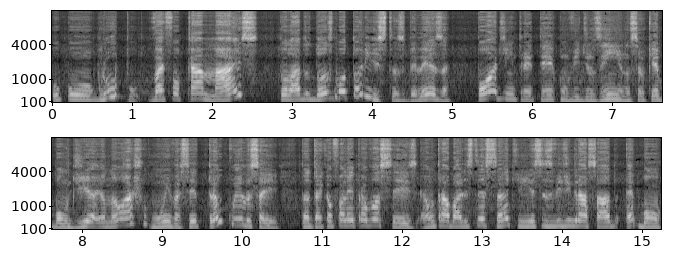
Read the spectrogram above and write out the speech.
O, o grupo vai focar mais do lado dos motoristas, beleza? pode entreter com um videozinho, não sei o que, bom dia, eu não acho ruim, vai ser tranquilo isso aí. Tanto é que eu falei pra vocês, é um trabalho estressante e esses vídeos engraçados é bom,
